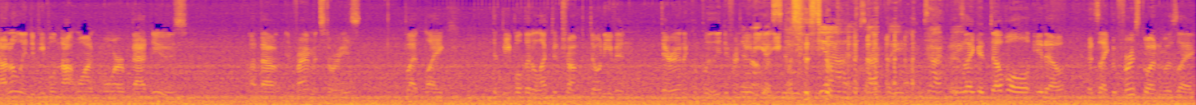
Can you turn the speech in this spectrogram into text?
Not only do people not want more bad news about environment stories, but like the people that elected Trump don't even. They're in a completely different They're media ecosystem. Yeah, exactly, exactly. it's like a double, you know. It's like the first one was like,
